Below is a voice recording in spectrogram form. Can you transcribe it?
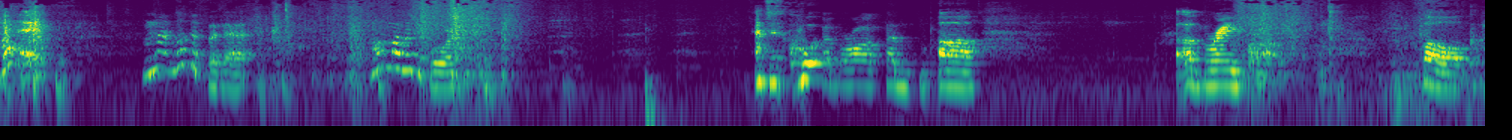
But I'm not looking for that. What am I looking for? I just caught a bra a uh, a brain fog. Fog.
